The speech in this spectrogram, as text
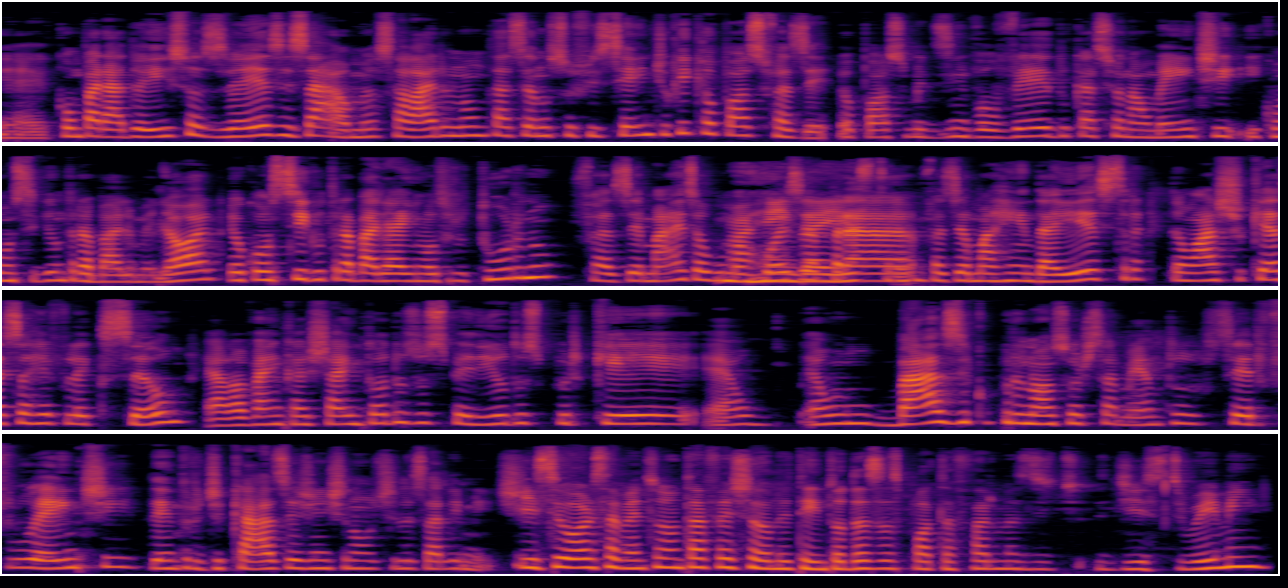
É, comparado a isso, às vezes, ah, o meu salário não tá sendo suficiente, o que, que eu posso fazer? Eu posso me desenvolver educacionalmente e conseguir um trabalho melhor. Eu consigo trabalhar em outro turno, fazer mais alguma Uma coisa para fazer uma renda extra. Então acho que essa reflexão ela vai encaixar em todos os períodos porque é, o, é um básico para o nosso orçamento ser fluente dentro de casa e a gente não utilizar limite. E se o orçamento não tá fechando e tem todas as plataformas de, de streaming,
